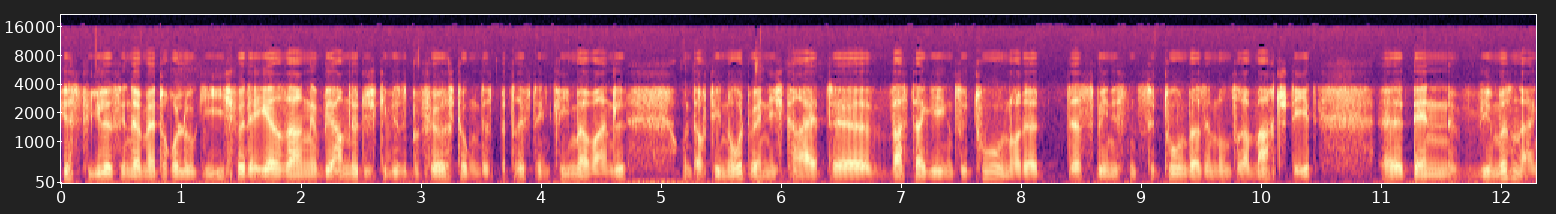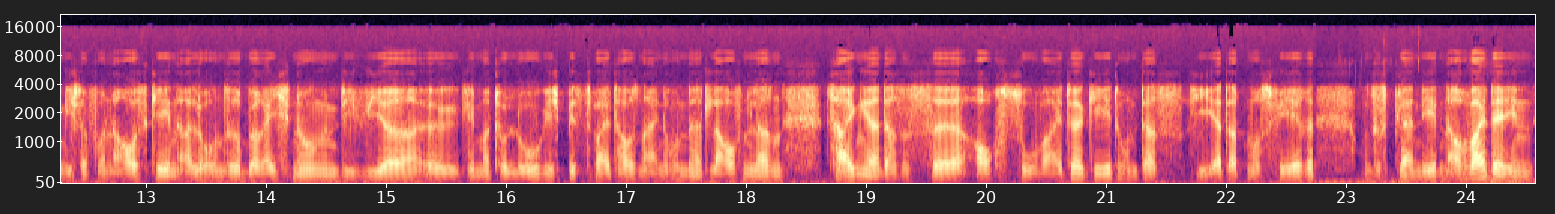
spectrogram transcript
ist vieles in der Meteorologie. Ich würde eher sagen, wir haben natürlich gewisse Befürchtungen. Das betrifft den Klimawandel und auch die Notwendigkeit, äh, was dagegen zu tun oder das wenigstens zu tun, was in unserer Macht steht. Äh, denn wir müssen eigentlich davon ausgehen, alle unsere Berechnungen, die wir äh, klimatologisch bis 2100 laufen lassen, zeigen ja, dass es äh, auch so weitergeht und dass die Erdatmosphäre unseres Planeten auch weiterhin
